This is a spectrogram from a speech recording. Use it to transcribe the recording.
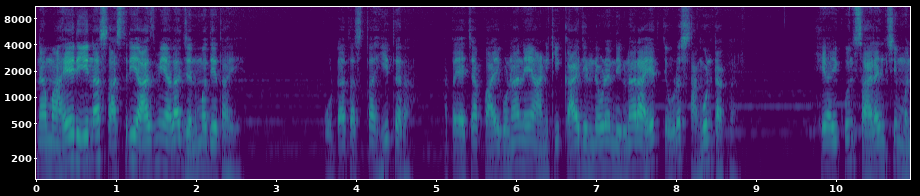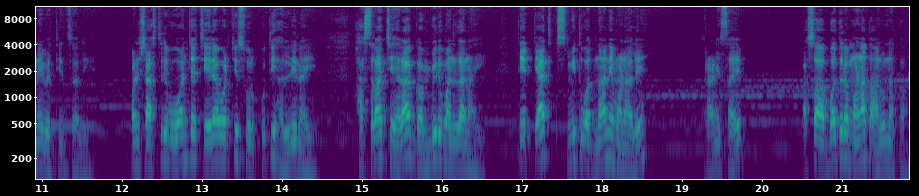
ना माहेरी ना सासरी आज मी याला जन्म देत आहे. पोटात असता ही तरा. आता याच्या पायगुणाने आणखी काय धिंडवणे निघणार आहेत तेवढं सांगून टाका. हे ऐकून साऱ्यांची मने व्यतीत झाली. पण शास्त्री बुवांच्या चेहऱ्यावरची सुरकुती हल्ली नाही. हसरा चेहरा गंभीर बनला नाही. ते त्याच स्मितवदनाने म्हणाले राणीसाहेब असं अभद्र मनात आणू नका.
